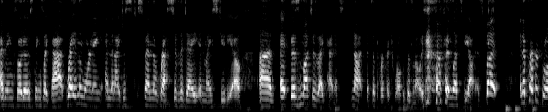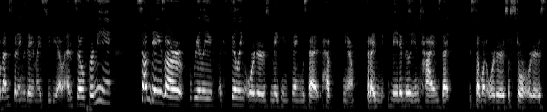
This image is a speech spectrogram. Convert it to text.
editing photos, things like that, right in the morning, and then I just spend the rest of the day in my studio um, as much as I can. It's not it's a perfect world. It doesn't always happen. Let's be honest, but in a perfect world, I'm spending the day in my studio, and so for me some days are really like filling orders, making things that have, you know, that I made a million times that someone orders, a store orders.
